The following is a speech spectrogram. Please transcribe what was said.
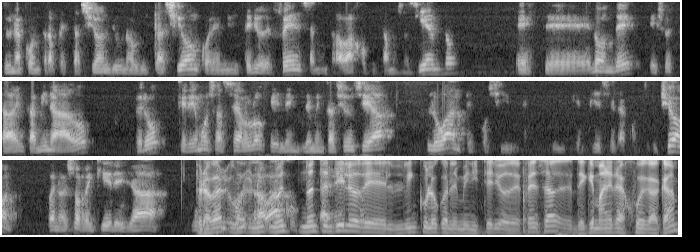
de, una contraprestación, de una ubicación con el Ministerio de Defensa, en un trabajo que estamos haciendo, este, donde eso está encaminado pero queremos hacerlo que la implementación sea lo antes posible y que empiece la construcción. Bueno, eso requiere ya... Pero a ver, no, entendí lo del vínculo con el Ministerio de Defensa, ¿de qué manera juega acá?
